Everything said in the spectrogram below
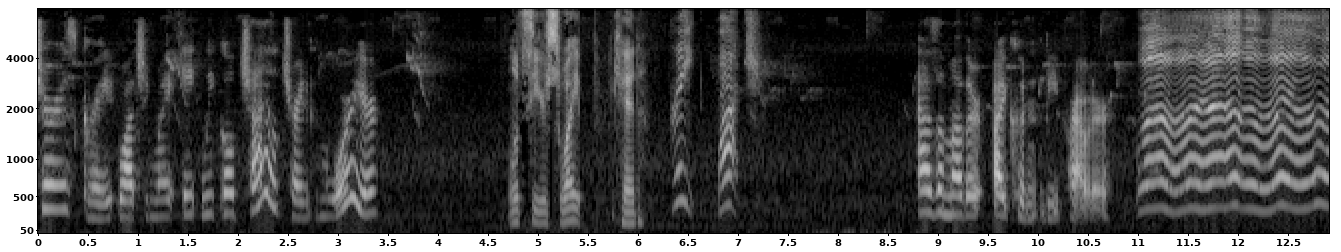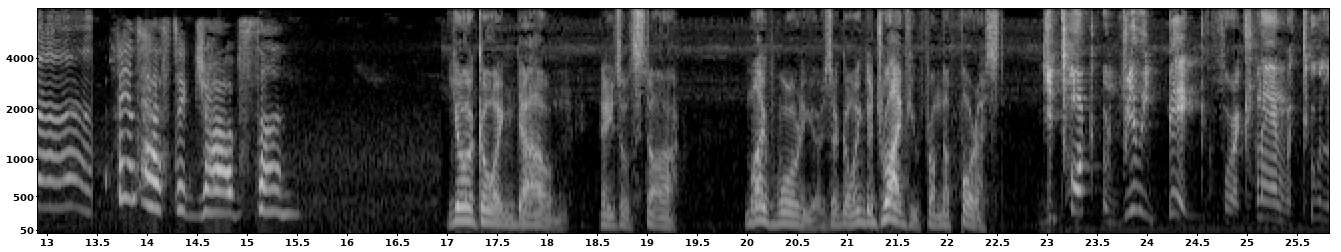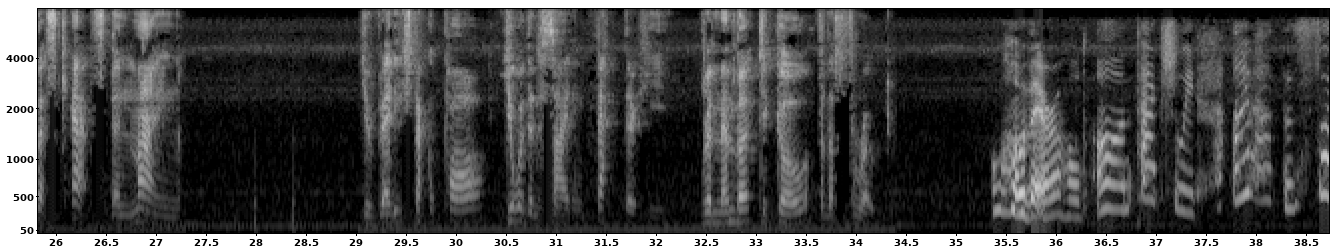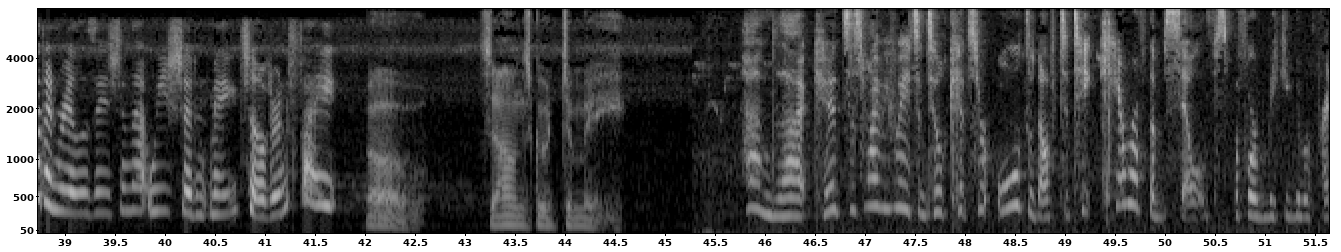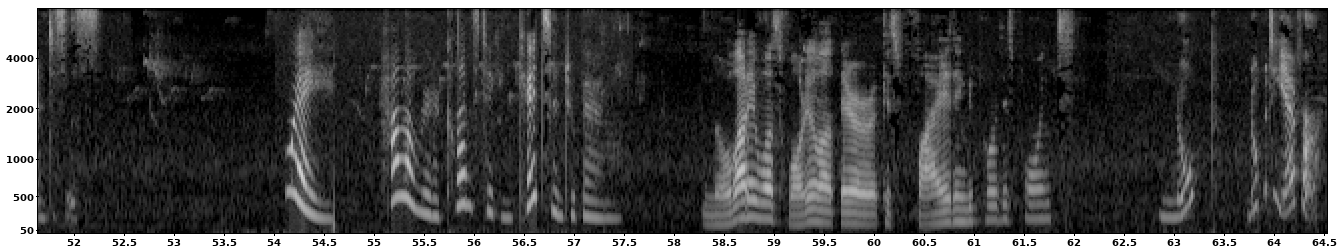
sure is great watching my eight week old child try to become a warrior. Let's see your swipe, kid. Great, watch. As a mother, I couldn't be prouder. Fantastic job, son. You're going down, Hazelstar. My warriors are going to drive you from the forest. You talk really big for a clan with two less cats than mine. You ready, Specklepaw? You're the deciding factor here. Remember to go for the throat. Whoa there, hold on. Actually, I've had the sudden realization that we shouldn't make children fight. Oh, sounds good to me. And that, kids, is why we wait until kids are old enough to take care of themselves before making them apprentices. Wait, how long were the clans taking kids into battle? Nobody was worried about their kids fighting before this point. Nope, nobody ever.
